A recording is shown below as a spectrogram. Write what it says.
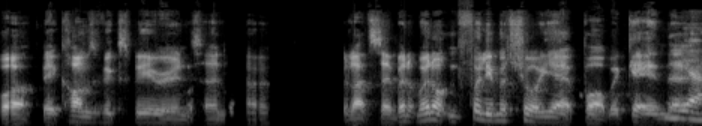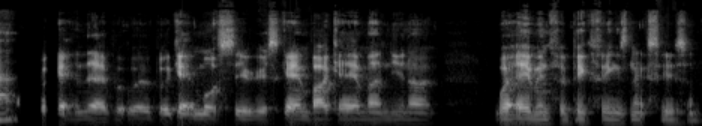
but it comes with experience, and you know, we like to say, but we're not fully mature yet, but we're getting there. Yeah, we're getting there, but we're, we're getting more serious game by game, and you know, we're aiming for big things next season.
